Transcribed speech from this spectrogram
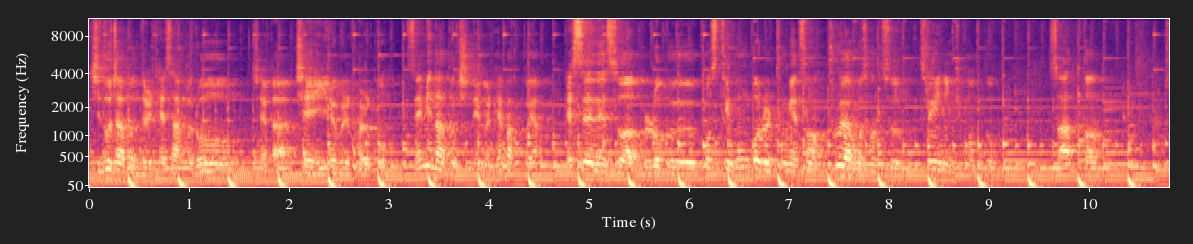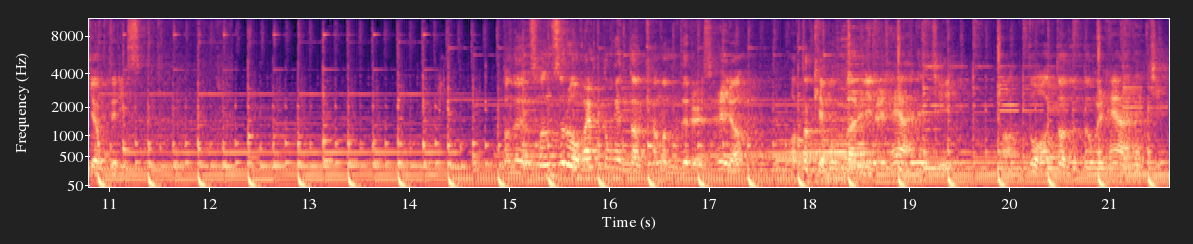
지도자분들 대상으로 제가 제 이름을 걸고 세미나도 진행을 해봤고요. SNS와 블로그 포스팅 홍보를 통해서 프로야구 선수 트레이닝 경험도 쌓았던 기억들이 있습니다. 저는 선수로 활동했던 경험들을 살려 어떻게 몸 관리를 해야 하는지 어, 또 어떤 운동을 해야 하는지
